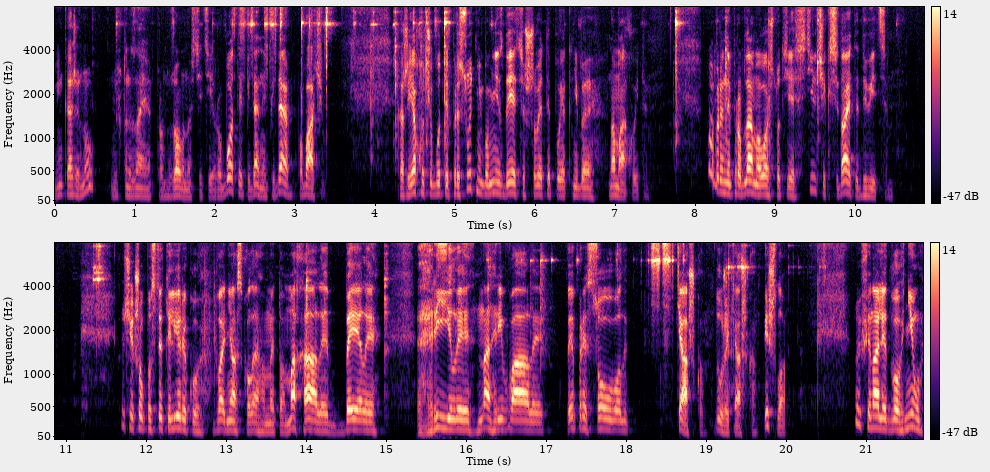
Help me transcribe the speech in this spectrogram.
Він каже: ну, ніхто не знає прогнозованості цієї роботи, піде, не піде, побачимо. Каже, я хочу бути присутнім, бо мені здається, що ви, типу, як ніби намахуєте. Добре, не проблема, ось тут є стільчик, сідайте, дивіться. Коротше, якщо пустити лірику, два дня з колегами то махали, били, гріли, нагрівали, випресовували. Тяжко, дуже тяжко. Пішло. Ну і в фіналі двох днів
